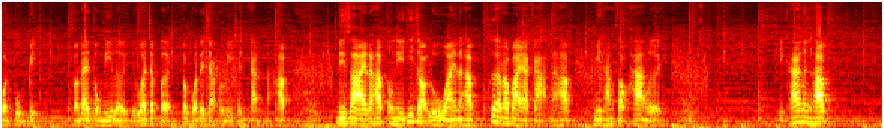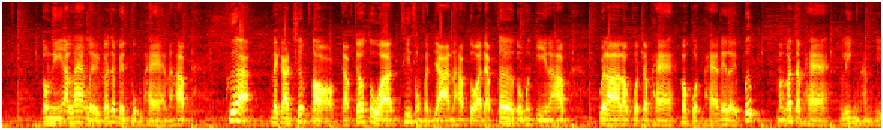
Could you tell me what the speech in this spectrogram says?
กดปุ่มปิดตรงได้ตรงนี้เลย หรือว่าจะเปิดก็กดได้จากตรงนี้เช่นกันนะครับ ดีไซน์นะครับ ตรงนี้ที่เจาะรูไว้นะครับ เพื่อระบายอากาศนะครับ มีทั้งสองข้างเลย อีกข้างหนึ่งครับ ตรงนี้อันแรกเลยก็จะเป็นปุ่มแพรนะครับ เพื่อ ในการเชื่อมต่อกับเจ้าตัวที่ส่งสัญญาณนะครับ ตัวอะแดปเตอร์ตัวเมื่อกี้นะครับ เวลาเรากดจะแพรก็กดแพรได้เลยปุ๊บมันก็จะแพรลิงทันที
